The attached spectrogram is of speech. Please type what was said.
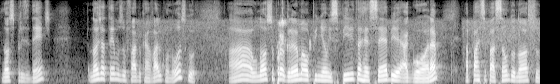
Nosso presidente. Nós já temos o Fábio Carvalho conosco? Ah, o nosso programa Opinião Espírita recebe agora a participação do nosso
